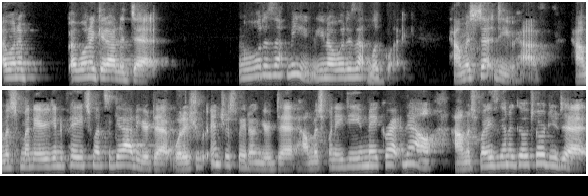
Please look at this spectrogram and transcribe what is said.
I want to, I want to get out of debt," well, what does that mean? You know, what does that look like? How much debt do you have? How much money are you going to pay each month to get out of your debt? What is your interest rate on your debt? How much money do you make right now? How much money is going to go toward your debt?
